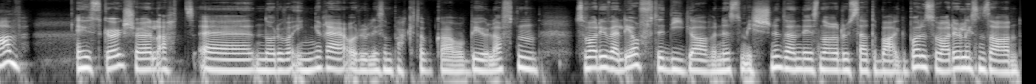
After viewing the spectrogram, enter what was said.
av. Jeg husker òg sjøl at eh, når du var yngre og du liksom pakket opp gaver på julaften, så var det jo veldig ofte de gavene som ikke nødvendigvis, når du ser tilbake på det, så var det jo liksom sånn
